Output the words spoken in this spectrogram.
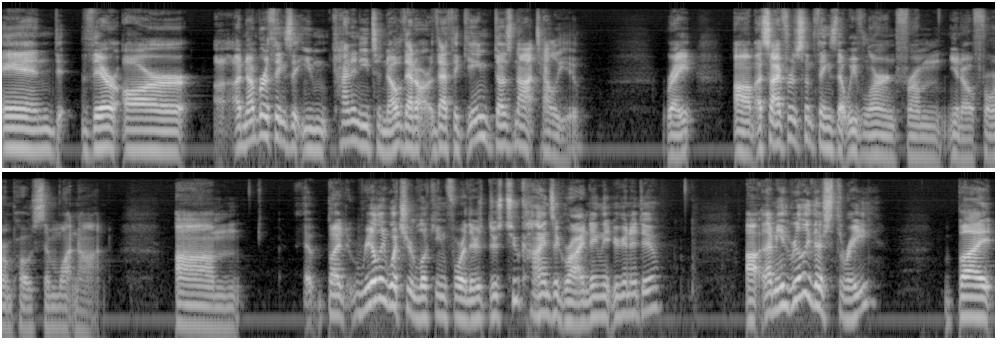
and there are a number of things that you kind of need to know that are that the game does not tell you, right? Um, aside from some things that we've learned from you know forum posts and whatnot. Um, but really, what you're looking for there's there's two kinds of grinding that you're gonna do. Uh, I mean, really, there's three, but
